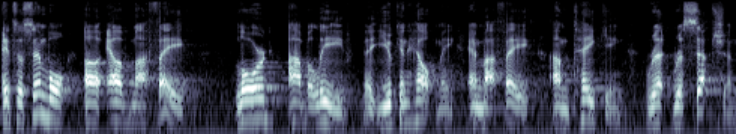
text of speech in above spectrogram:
It's a symbol uh, of my faith. Lord, I believe that you can help me, and by faith, I'm taking re- reception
